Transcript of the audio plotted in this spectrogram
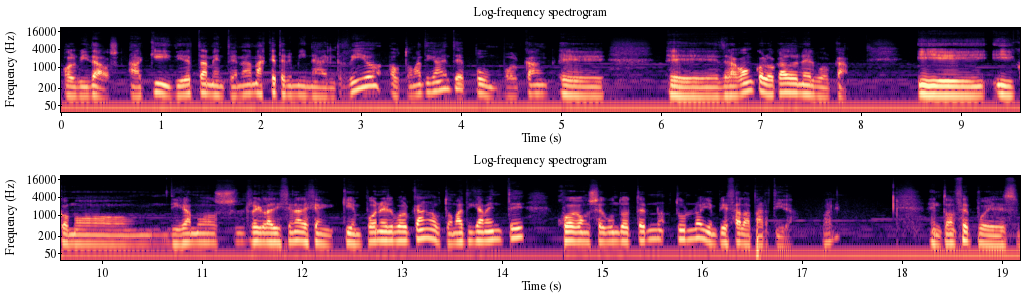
olvidaos. Aquí directamente, nada más que termina el río, automáticamente, ¡pum! Volcán, eh, eh, dragón colocado en el volcán. Y, como, digamos, regla adicional es que quien pone el volcán automáticamente juega un segundo turno y empieza la partida. ¿vale? Entonces, pues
